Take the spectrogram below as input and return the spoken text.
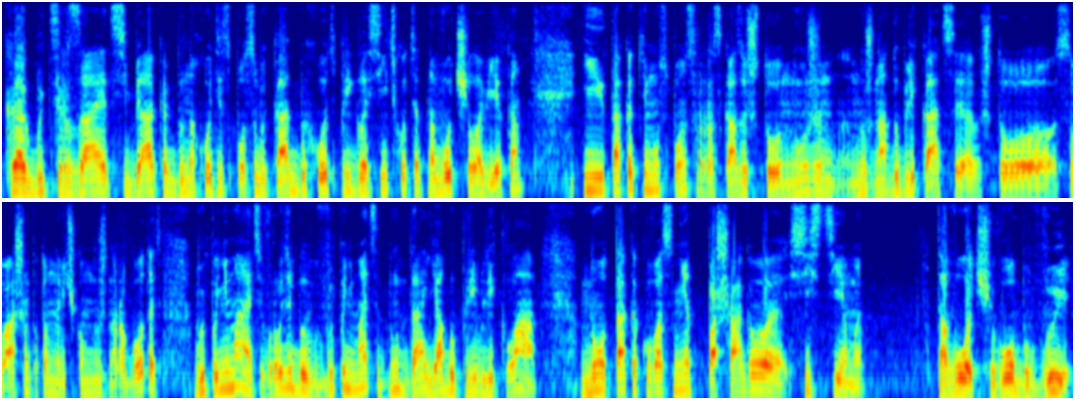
как бы терзает себя, как бы находит способы, как бы хоть пригласить хоть одного человека, и так как ему спонсор рассказывает, что нужен, нужна дубликация, что с вашим потом новичком нужно работать, вы понимаете, вроде бы вы понимаете, ну да, я бы привлекла, но так как у вас нет пошаговой системы того, чего бы вы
